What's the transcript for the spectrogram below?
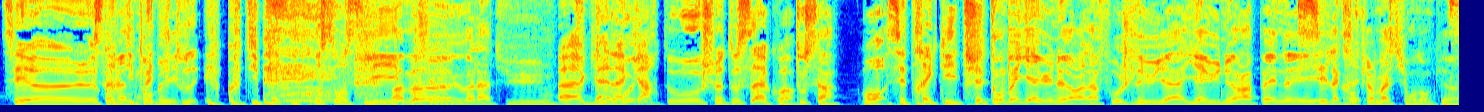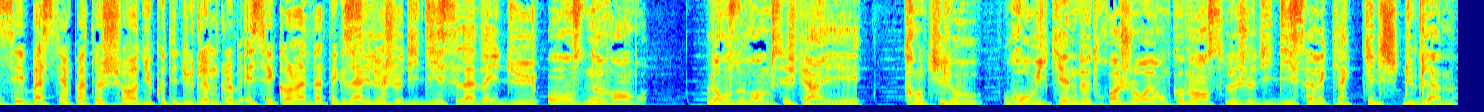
c'est euh, Ça quand, vient il de pète, tomber. il quand il pète, il trouve son slip, Ah, moi, je- euh, voilà, tu. euh, tu te la débrouilles. cartouche, tout ça quoi. Tout ça. Bon, c'est très kitsch. C'est tombé il y a une heure. À l'info, je l'ai eu il y a, il y a une heure à peine et C'est la très- confirmation. Donc. euh, Sébastien Patoche sera du côté du Glam Club et c'est quand la date exacte? C'est le jeudi 10, la veille du 11 novembre. Le 11 novembre, c'est férié. Tranquillou, gros week-end de trois jours et on commence le jeudi 10 avec la kitsch du glam.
